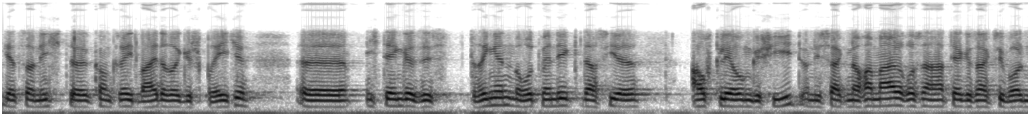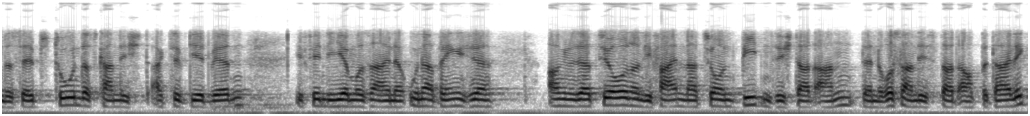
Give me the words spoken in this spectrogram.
jetzt noch nicht äh, konkret weitere Gespräche. Äh, ich denke, es ist dringend notwendig, dass hier Aufklärung geschieht. Und ich sage noch einmal, Russland hat ja gesagt, sie wollen das selbst tun. Das kann nicht akzeptiert werden. Ich finde, hier muss eine unabhängige Organisation und die Vereinten Nationen bieten sich dort an, denn Russland ist dort auch beteiligt,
